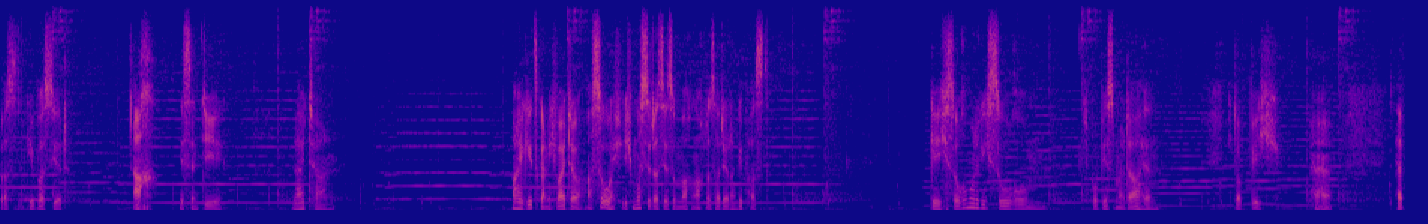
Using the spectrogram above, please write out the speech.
Was ist denn hier passiert? Ach, hier sind die Leitern. Ach, hier geht's gar nicht weiter. Ach so, ich, ich musste das hier so machen. Ach, das hat ja dann gepasst. Gehe ich so rum oder gehe ich so rum? Ich probiere es mal dahin. Ich glaube, ich... Hepp.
